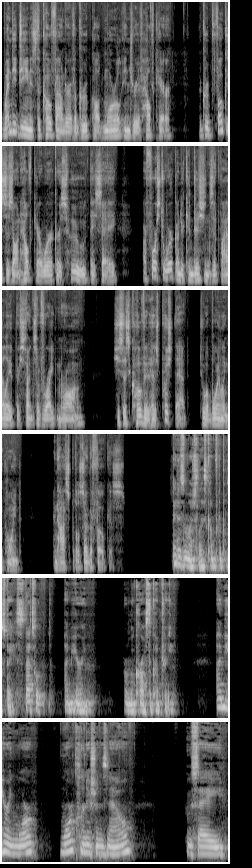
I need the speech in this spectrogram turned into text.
Wendy Dean is the co-founder of a group called Moral Injury of Healthcare. The group focuses on healthcare workers who, they say, are forced to work under conditions that violate their sense of right and wrong. She says COVID has pushed that to a boiling point and hospitals are the focus. It is a much less comfortable space. That's what I'm hearing from across the country. I'm hearing more more clinicians now who say,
